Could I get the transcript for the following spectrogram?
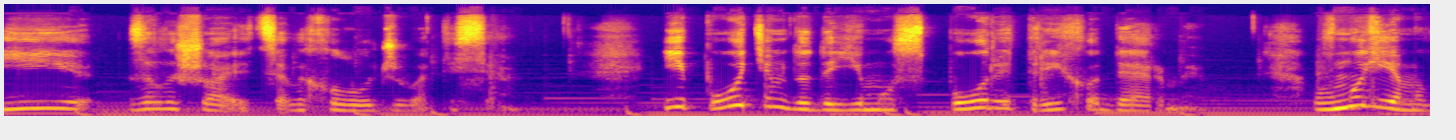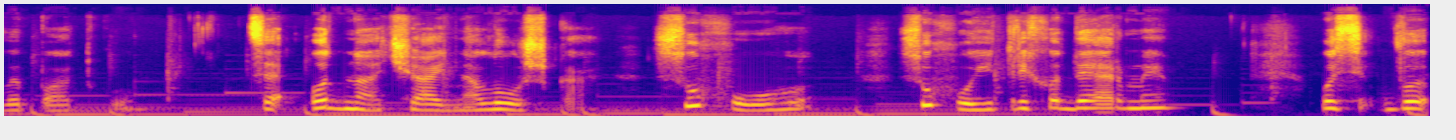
і залишається вихолоджуватися. І потім додаємо спори тріходерми. В моєму випадку це одна чайна ложка сухого, сухої тріходерми, ось в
